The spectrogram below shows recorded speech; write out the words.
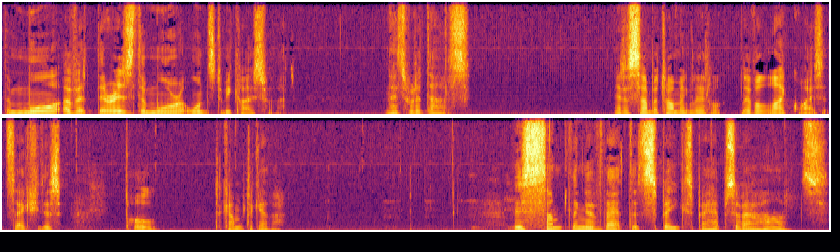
The more of it there is, the more it wants to be close with it. And that's what it does. At a subatomic level, level, likewise, it's actually this pull to come together. There's something of that that speaks perhaps of our hearts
